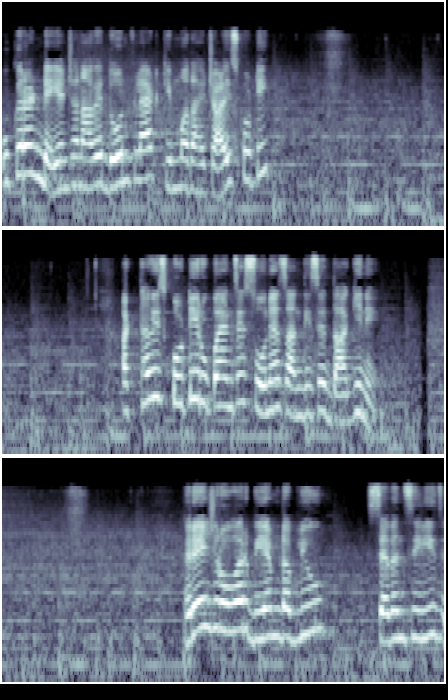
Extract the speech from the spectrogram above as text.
उकरंडे यांच्या नावे दोन फ्लॅट किंमत आहे चाळीस कोटी. अठ्ठावीस कोटी रुपयांचे सोन्या चांदीचे दागिने. Range Rover BMW seven series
